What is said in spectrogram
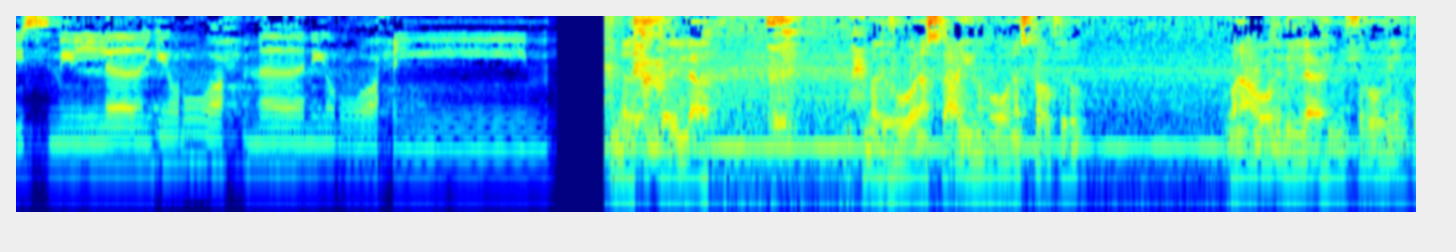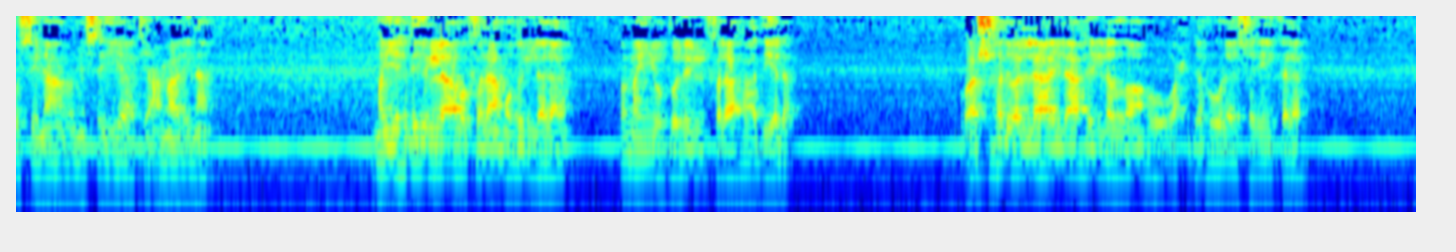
بسم الله الرحمن الرحيم إن الحمد لله نحمده ونستعينه ونستغفره ونعوذ بالله من شرور أنفسنا ومن سيئات أعمالنا من يهده الله فلا مضل له ومن يضلل فلا هادي له وأشهد أن لا إله إلا الله وحده لا شريك له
